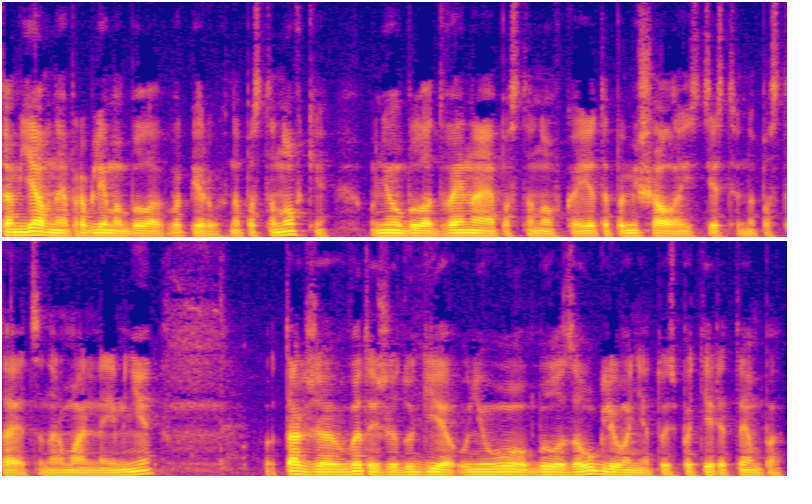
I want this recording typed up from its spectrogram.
там явная проблема была, во-первых, на постановке. У него была двойная постановка, и это помешало, естественно, поставиться нормально и мне. Также в этой же дуге у него было заугливание, то есть потеря темпа.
